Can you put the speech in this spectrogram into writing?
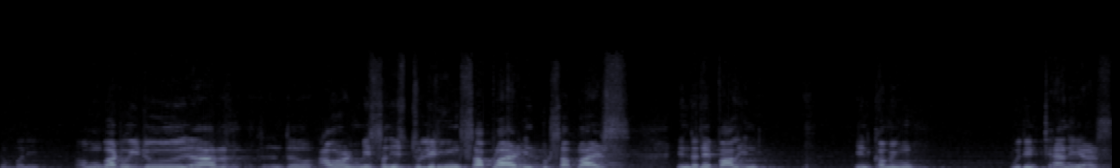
company. Um, what we do, are the, our mission is to leading supplier, input suppliers in the Nepal in, in coming within 10 years.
